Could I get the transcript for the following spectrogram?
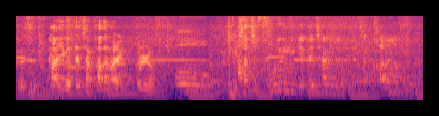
그랬으면 좋겠다. 아 이거 떼창 가능할걸요? 오. 같이 부르는 게 떼창이죠 떼창 가능한 거예요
